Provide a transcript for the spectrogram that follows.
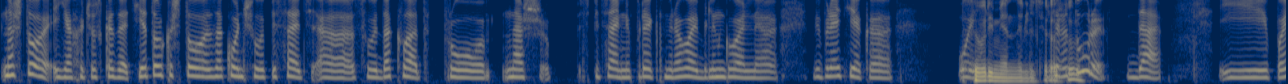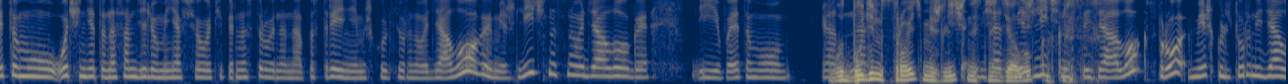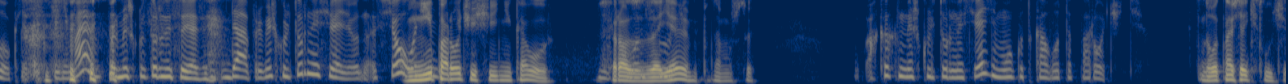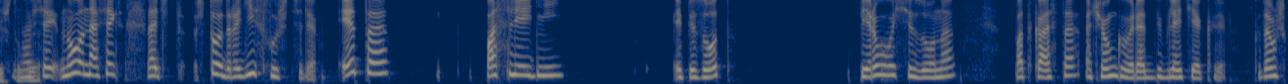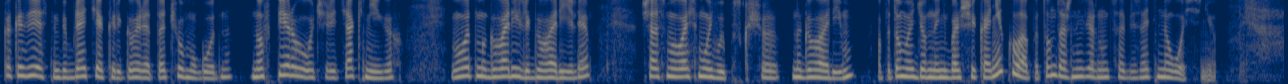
Ну что я хочу сказать? Я только что закончила писать э, свой доклад про наш специальный проект «Мировая билингвальная библиотека Ой, современной литературы. литературы. Да. И поэтому очень это на самом деле у меня все теперь настроено на построение межкультурного диалога, межличностного диалога. И поэтому вот наш... будем строить межличностный Сейчас диалог. Межличностный диалог про межкультурный диалог, я так понимаю. Про межкультурные связи. Да, про межкультурные связи. Все очень... Не порочащие никого. Сразу заявим, потому что... А как межкультурные связи могут кого-то порочить? Ну вот на всякий случай, чтобы... На вся... Ну, на всякий... Значит, что, дорогие слушатели, это последний эпизод первого сезона подкаста «О чем говорят библиотекари». Потому что, как известно, библиотекари говорят о чем угодно, но в первую очередь о книгах. Вот мы говорили-говорили. Сейчас мы восьмой выпуск еще наговорим, а потом идем на небольшие каникулы, а потом должны вернуться обязательно осенью.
